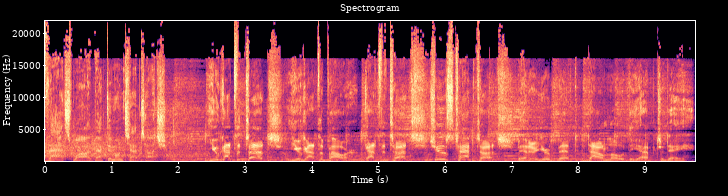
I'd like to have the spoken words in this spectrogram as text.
That's why I backed him on TABtouch. You got the touch, you got the power. Got the touch? Choose TABtouch. Better your bet. Download the app today.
